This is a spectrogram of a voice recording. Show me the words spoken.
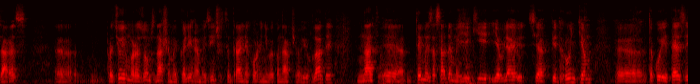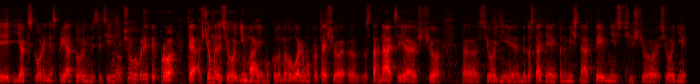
зараз працюємо разом з нашими колегами з інших центральних органів виконавчої влади над е, тими засадами, які являються підґрунтям е, такої тези, як створення сприятливого інвестиційного. Якщо говорити про те, а що ми на сьогодні маємо, коли ми говоримо про те, що е, стагнація, що е, сьогодні недостатня економічна активність, що сьогодні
